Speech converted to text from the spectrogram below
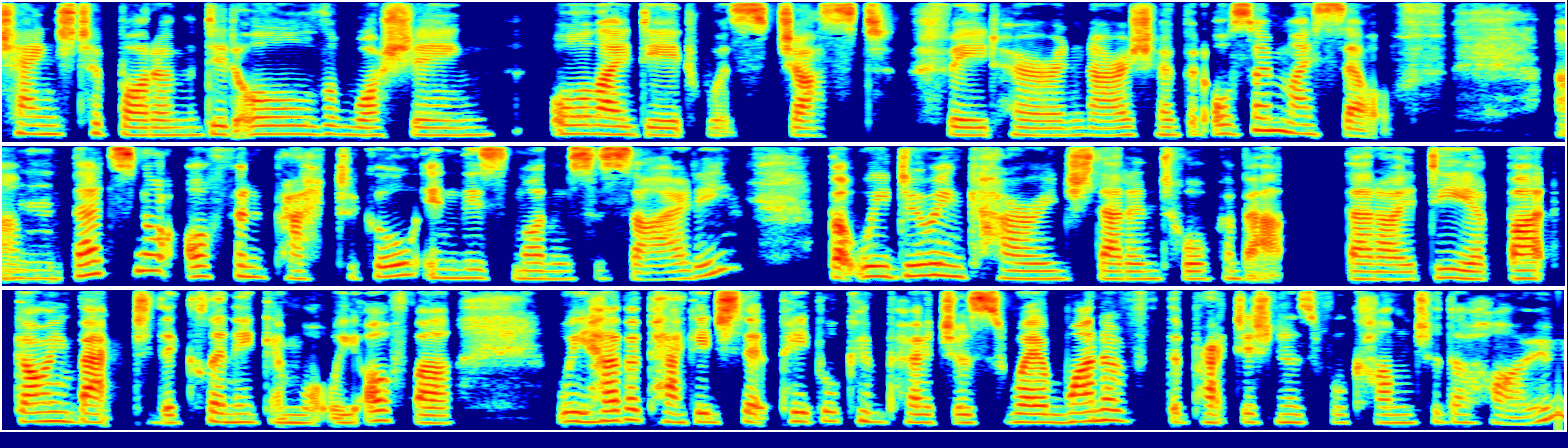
changed her bottom, did all the washing, all I did was just feed her and nourish her, but also myself. Um, mm. That's not often practical in this modern society, but we do encourage that and talk about that idea. But going back to the clinic and what we offer, we have a package that people can purchase where one of the practitioners will come to the home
